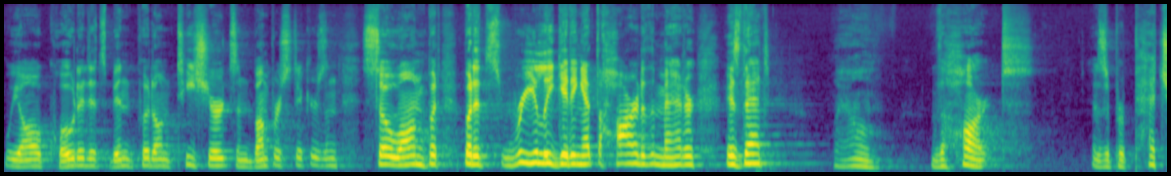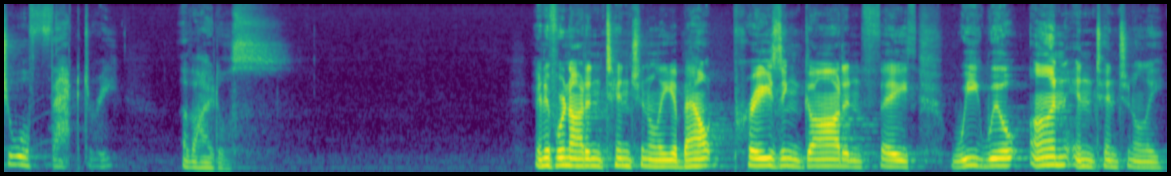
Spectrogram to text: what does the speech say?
We all quote it. It's been put on t shirts and bumper stickers and so on. But, but it's really getting at the heart of the matter is that, well, the heart is a perpetual factory of idols. And if we're not intentionally about praising God in faith, we will unintentionally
